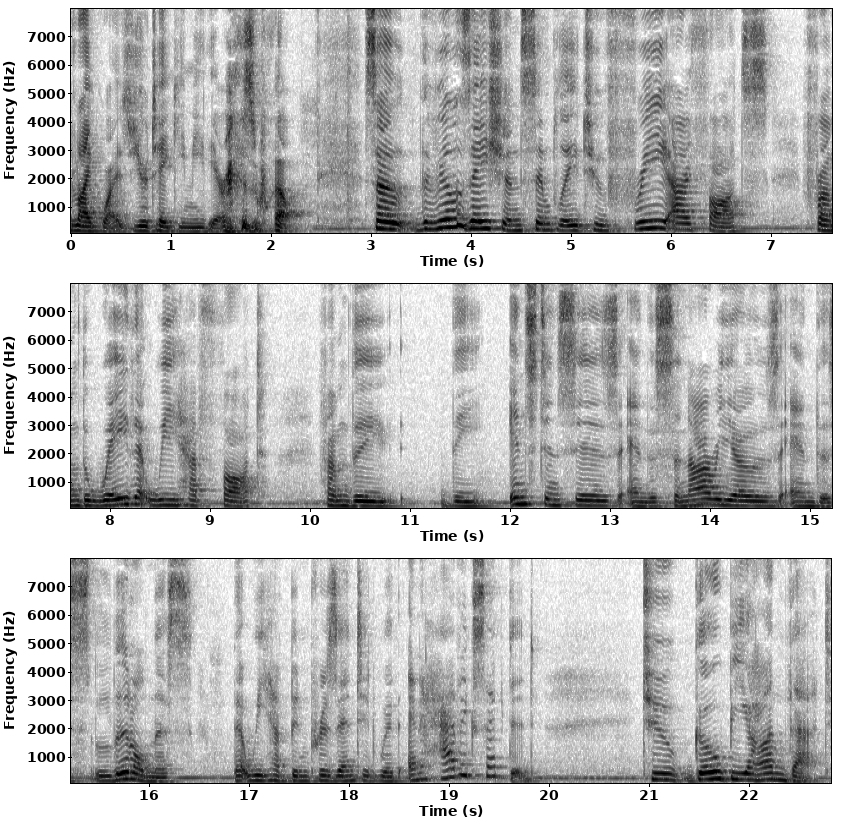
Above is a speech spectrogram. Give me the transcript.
Likewise, you're taking me there as well. So the realization simply to free our thoughts from the way that we have thought, from the the instances and the scenarios and this littleness that we have been presented with and have accepted. To go beyond that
